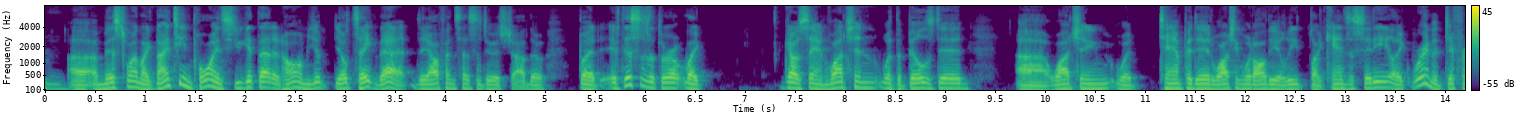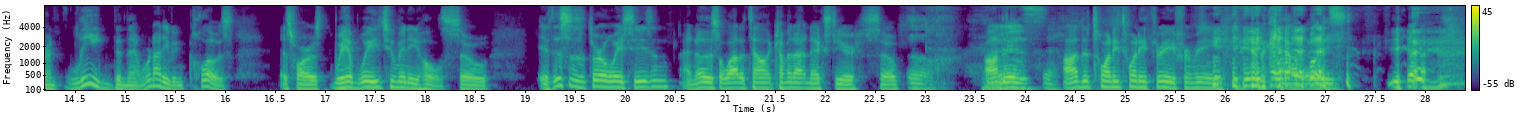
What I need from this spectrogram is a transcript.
Mhm. uh, a missed one. Like 19 points you get that at home you, you'll take that. The offense has to do its job though. But if this is a throw like like I was saying, watching what the Bills did, uh, watching what Tampa did, watching what all the elite like Kansas City, like we're in a different league than them. We're not even close as far as we have way too many holes. So if this is a throwaway season, I know there's a lot of talent coming out next year. So Ugh. on to, is. on to 2023 for me. the yeah.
